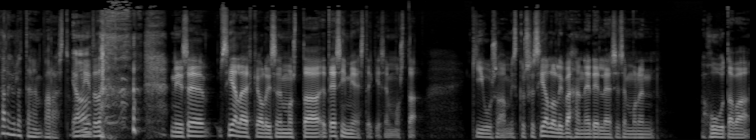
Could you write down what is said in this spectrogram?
Tämä oli yllättävän varasto. Joo. Niin, tota, niin se, siellä ehkä oli semmoista, että esimies teki semmoista kiusaamista, koska siellä oli vähän edelleen se semmoinen huutava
